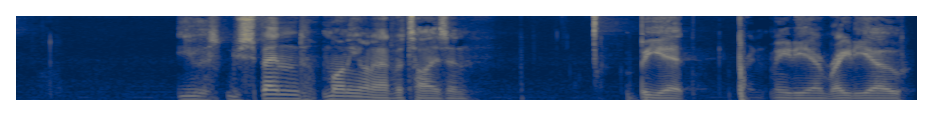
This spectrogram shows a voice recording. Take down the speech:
you, you spend money on advertising, be it media, radio,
